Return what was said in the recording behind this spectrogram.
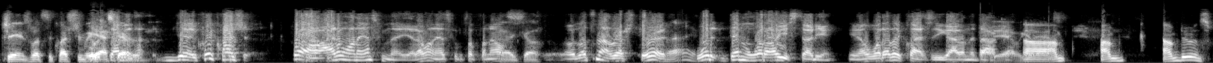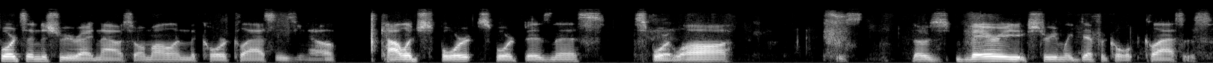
James, what's the question we Well, ask Devin, everyone? yeah, quick question. Well, I don't want to ask him that yet. I want to ask him something else. right, go. Uh, let's not rush through it. All right. What, Devin? What are you studying? You know, what other classes you got on the Oh, yeah, Uh, I'm. I'm I'm doing sports industry right now, so I'm all in the core classes. You know, college sport, sport business, sport law. Just those very extremely difficult classes.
